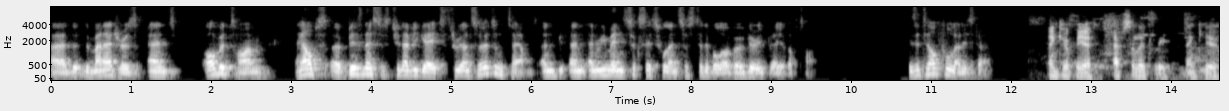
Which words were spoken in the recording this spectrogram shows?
uh, the, the, managers, and over time helps uh, businesses to navigate through uncertain times and, and, and remain successful and sustainable over a very period of time. Is it helpful, Alistair? Thank you, Pierre. Absolutely. Thank you.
